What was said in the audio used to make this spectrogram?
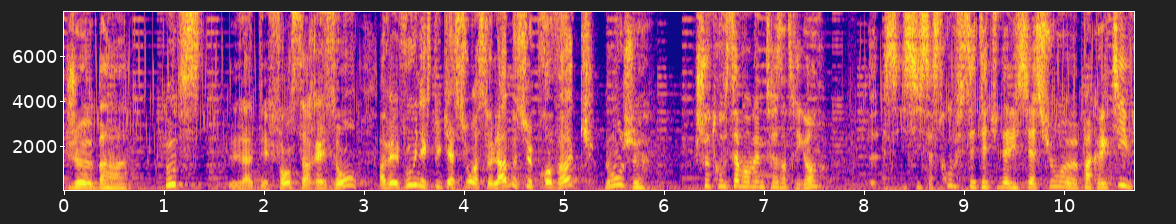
Je. bah. Oups La défense a raison. Avez-vous une explication à cela, monsieur Provoque? Non, je. Je trouve ça moi-même très intriguant. Euh, si, si ça se trouve, c'était une hallucination euh, pas collective.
